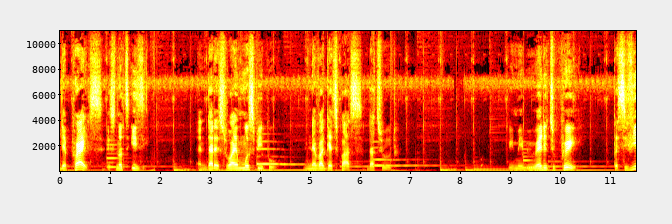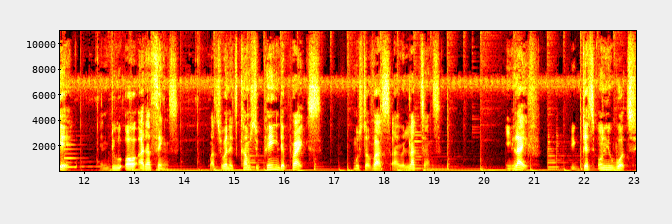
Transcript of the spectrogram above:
the price is not easy, and that is why most people never get past that road. We may be ready to pray, persevere, and do all other things, but when it comes to paying the price, most of us are reluctant. In life, you get only what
